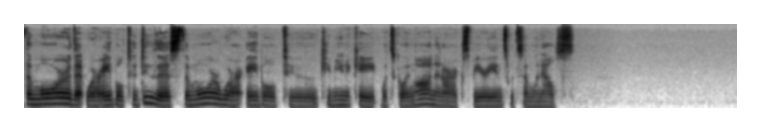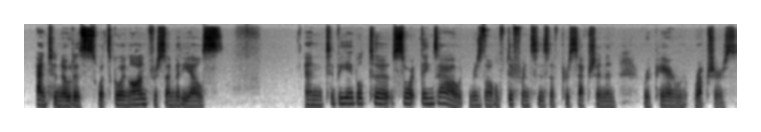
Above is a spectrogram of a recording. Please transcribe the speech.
the more that we're able to do this, the more we're able to communicate what's going on in our experience with someone else. And to notice what's going on for somebody else. And to be able to sort things out, resolve differences of perception, and repair ruptures.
